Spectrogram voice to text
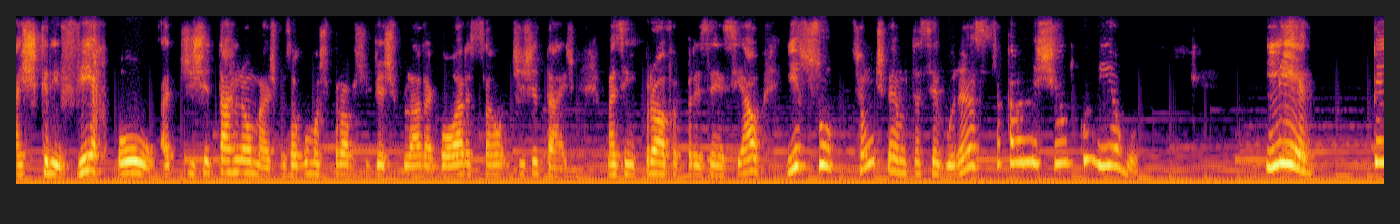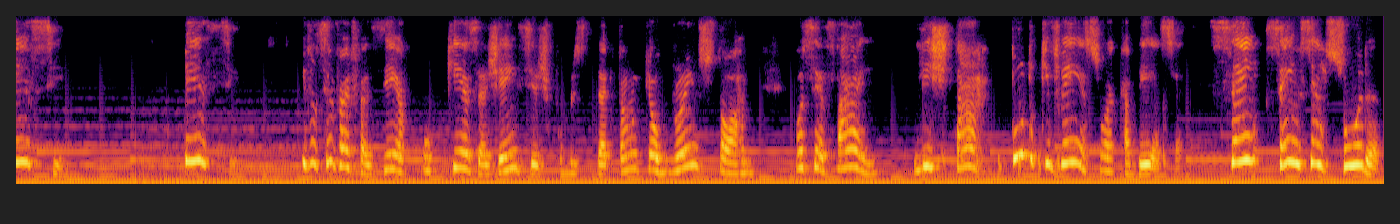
a escrever ou a digitar não mais, mas algumas provas de vestibular agora são digitais, mas em prova presencial, isso, se eu não tiver muita segurança, isso acaba mexendo comigo. Lê, pense, pense. E você vai fazer o que as agências de publicidade falam que é o brainstorm. Você vai listar tudo que vem à sua cabeça, sem, sem censura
